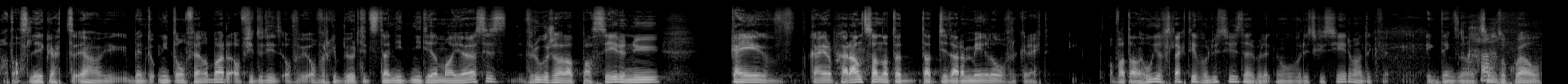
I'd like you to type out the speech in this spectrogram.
want als leerkracht, ja, je bent ook niet onfeilbaar. Of, je doet iets, of, of er gebeurt iets dat niet, niet helemaal juist is. Vroeger zou dat passeren. Nu kan je, kan je erop garant staan dat, dat, dat je daar een mail over krijgt. Of wat dan een goede of slechte evolutie is, daar wil ik nog over discussiëren. Want ik, ik denk dat het soms ook wel...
